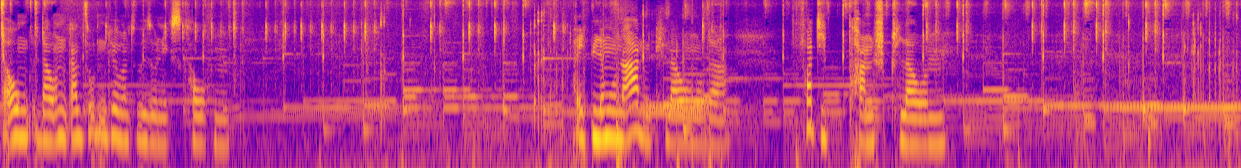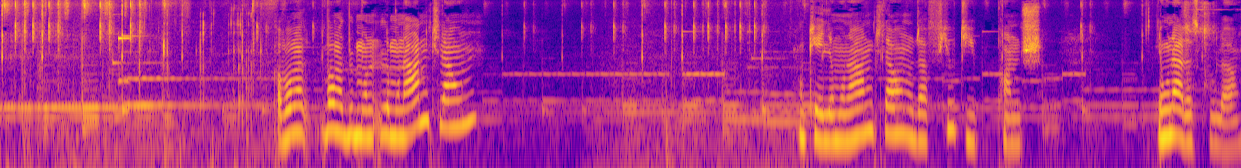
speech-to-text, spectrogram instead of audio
Da unten, da unten, ganz unten können wir sowieso nichts kaufen. Vielleicht Limonaden klauen oder Fatty Punch klauen. Oh, wollen, wir, wir Limon- Limonaden klauen? Okay, Limonaden klauen oder Fruity Punch. Limonade ist cooler.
